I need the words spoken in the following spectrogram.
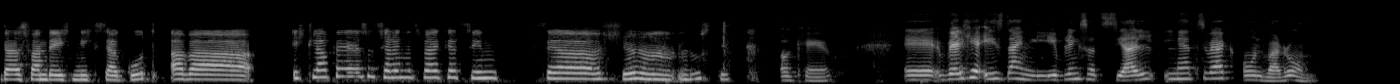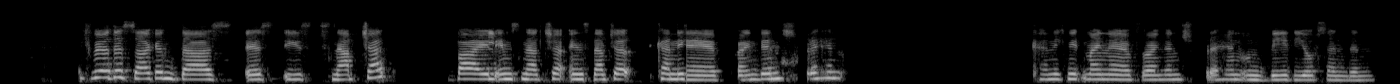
das fand ich nicht sehr gut, aber ich glaube, soziale Netzwerke sind sehr schön und lustig. Okay. Äh, welche ist dein Lieblingssozialnetzwerk und warum? Ich würde sagen, dass es ist Snapchat, weil in Snapchat, in Snapchat kann ich mit Freunden sprechen, kann ich mit meinen Freunden sprechen und Videos senden.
